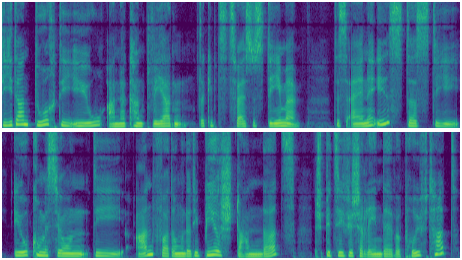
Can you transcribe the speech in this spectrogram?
die dann durch die EU anerkannt werden. Da gibt es zwei Systeme. Das eine ist, dass die EU-Kommission die Anforderungen oder die Biostandards spezifischer Länder überprüft hat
